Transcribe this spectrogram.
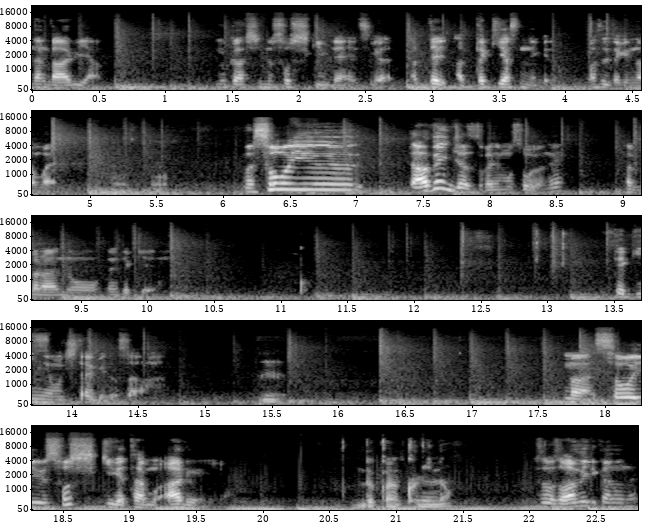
なんかあるやん。昔の組織みたいなやつがあったりあった気がすんねんけど、忘れたけど名前。まあ、そういう、アベンジャーズとかでもそうよね。だからあの、なんだっけ。敵に落ちたけどさ。うん。まあそういう組織が多分あるんよ。どっかの国の？そうそう、アメリカのね。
